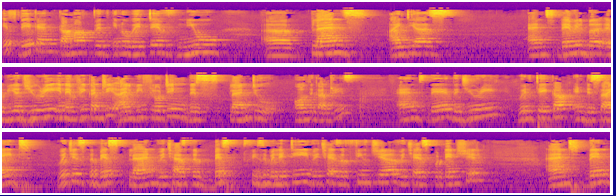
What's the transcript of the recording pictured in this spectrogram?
if they can come up with innovative new uh, plans, ideas and there will be a jury in every country. I'll be floating this plan to all the countries and there the jury will take up and decide which is the best plan, which has the best feasibility, which has a future, which has potential. And then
